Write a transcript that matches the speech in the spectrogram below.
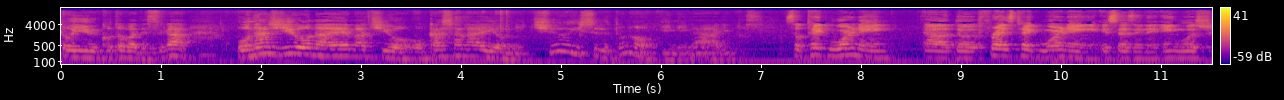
という言葉ですが同じような過ちを犯さないように注意するとの意味があります So, take warning, uh, the phrase take warning, it says in the English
